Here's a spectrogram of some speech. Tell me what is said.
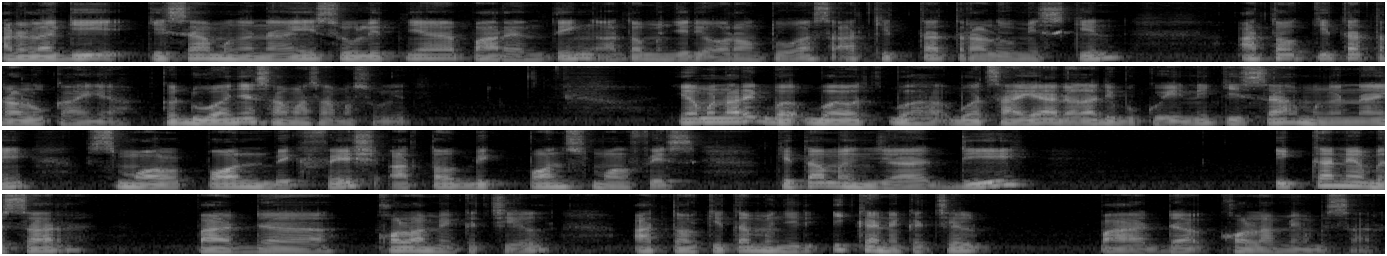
Ada lagi kisah mengenai sulitnya parenting atau menjadi orang tua saat kita terlalu miskin atau kita terlalu kaya. Keduanya sama-sama sulit. Yang menarik buat, buat, buat saya adalah di buku ini kisah mengenai small pond big fish atau big pond small fish. Kita menjadi ikan yang besar pada kolam yang kecil atau kita menjadi ikan yang kecil pada kolam yang besar.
